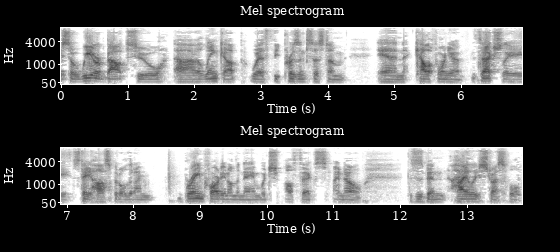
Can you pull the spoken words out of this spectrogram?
Everybody. So we are about to uh, link up with the prison system in California. It's actually a state hospital that I'm brain farting on the name, which I'll fix. I know this has been highly stressful.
